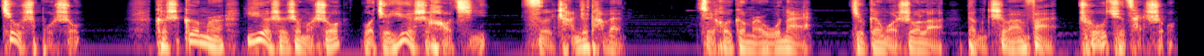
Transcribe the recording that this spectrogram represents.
就是不说。”可是哥们儿越是这么说，我就越是好奇，死缠着他问。最后哥们儿无奈，就跟我说了，等吃完饭出去再说。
